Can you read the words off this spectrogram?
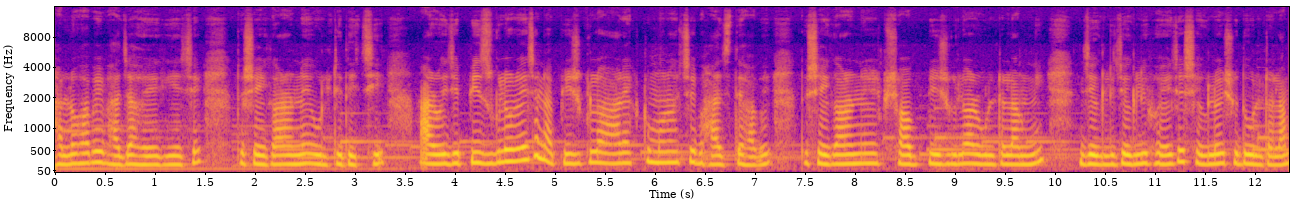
ভালোভাবেই ভাজা হয়ে গিয়েছে, তো সেই কারণে উল্টে দিচ্ছি। আর ওই যে পিসগুলো রয়েছে না, পিসগুলো আর একটু মনে হচ্ছে ভাজতে হবে, তো সেই কারণে সব পিসগুলো আর উল্টালাম নি। যেগুলি যেগুলি হয়েছে সেগুলোই শুধু উল্টালাম।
